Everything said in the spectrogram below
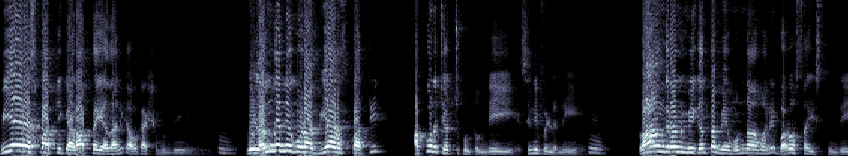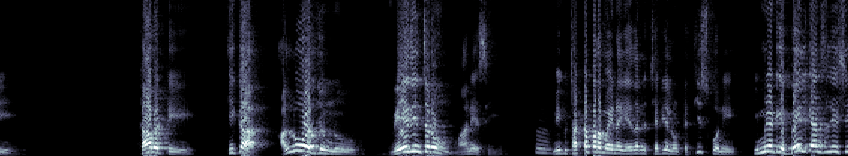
బీఆర్ఎస్ పార్టీకి అడాప్ట్ అయ్యేదానికి అవకాశం ఉంది. వీళ్ళందరినీ కూడా బీఆర్ఎస్ పార్టీ హక్కును చేర్చుకుంటుంది సినీ ఫీల్డ్ని. లాంగ్ రన్ మీకంతా మేమున్నామని భరోసా ఇస్తుంది. కాబట్టి ఇక అల్లు అర్జున్ను వేధించడం మానేసి మీకు చట్టపరమైన ఏదైనా చర్యలు ఉంటే తీసుకొని ఇమ్మీడియట్గా బెయిల్ క్యాన్సిల్ చేసి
